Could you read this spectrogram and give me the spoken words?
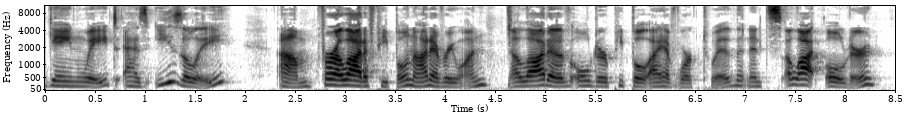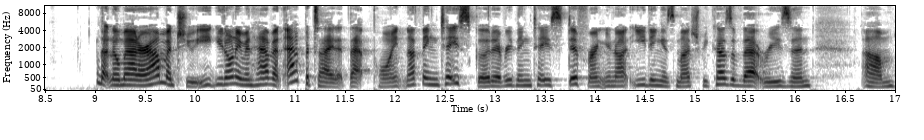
gain weight as easily um, for a lot of people, not everyone. A lot of older people I have worked with, and it's a lot older, that no matter how much you eat, you don't even have an appetite at that point. Nothing tastes good, everything tastes different. You're not eating as much because of that reason. Um,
